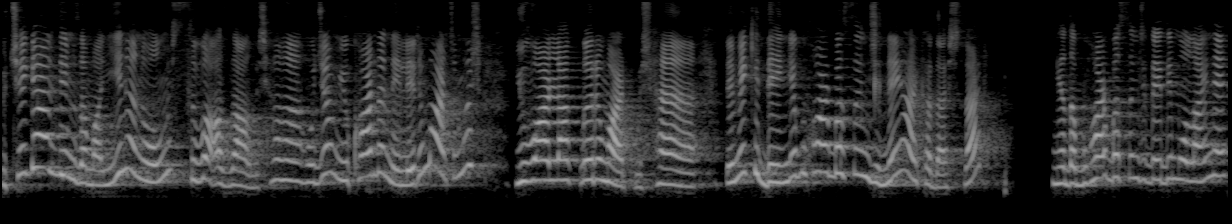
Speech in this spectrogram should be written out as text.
3'e geldiğim zaman yine ne olmuş? Sıvı azalmış. Ha, hocam yukarıda nelerim artmış? Yuvarlaklarım artmış. He. Demek ki denge buhar basıncı ne arkadaşlar? Ya da buhar basıncı dediğim olay ne?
